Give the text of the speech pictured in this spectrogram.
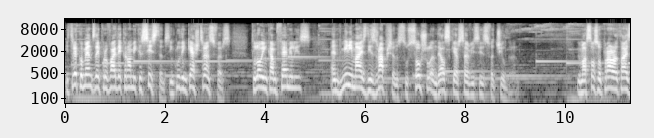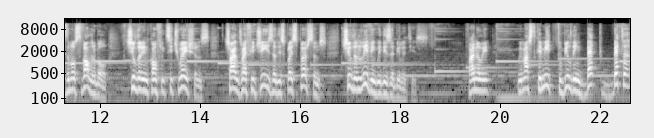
It recommends they provide economic assistance, including cash transfers, to low-income families and minimize disruptions to social and healthcare services for children. We must also prioritize the most vulnerable, children in conflict situations, child refugees and displaced persons, children living with disabilities. Finally, we must commit to building back better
